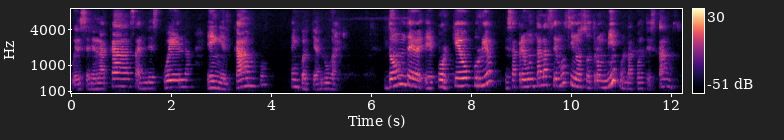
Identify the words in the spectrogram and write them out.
Puede ser en la casa, en la escuela, en el campo, en cualquier lugar. ¿Dónde, eh, por qué ocurrió? Esa pregunta la hacemos si nosotros mismos la contestamos.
